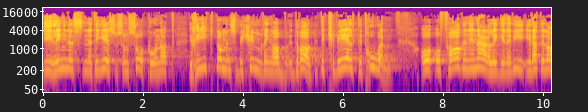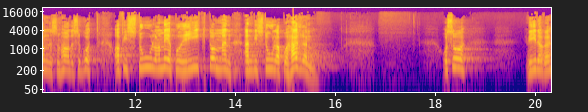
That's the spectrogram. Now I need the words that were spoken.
i lignelsene til Jesus som såkorn, at rikdommens bekymringer og drag det kvelte troen. Og, og faren er nærliggende, vi i dette landet som har det så godt, at vi stoler mer på rikdommen enn vi stoler på Herren. Og så videre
